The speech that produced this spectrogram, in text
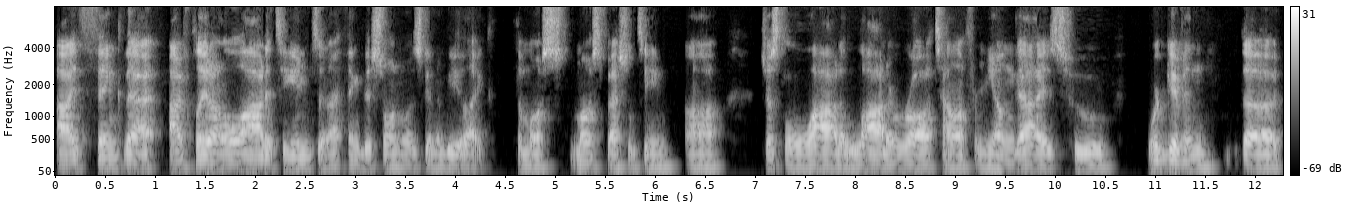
I think that I've played on a lot of teams, and I think this one was going to be like the most most special team. Uh, just a lot, a lot of raw talent from young guys who were given the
